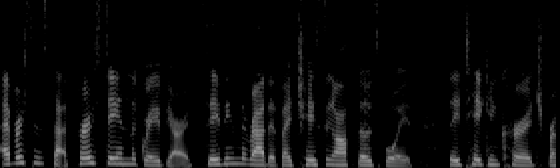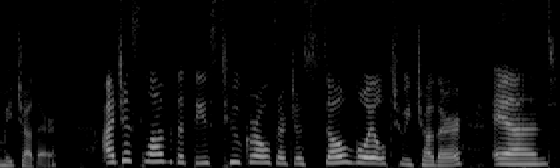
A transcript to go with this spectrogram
Ever since that first day in the graveyard, saving the rabbit by chasing off those boys, they'd taken courage from each other. I just love that these two girls are just so loyal to each other and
